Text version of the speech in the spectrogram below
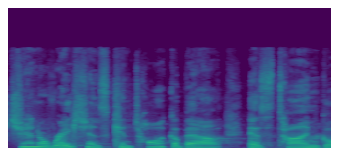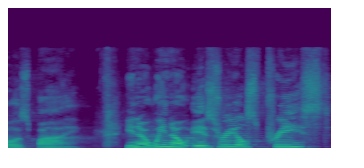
generations can talk about as time goes by. You know, we know Israel's priests,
